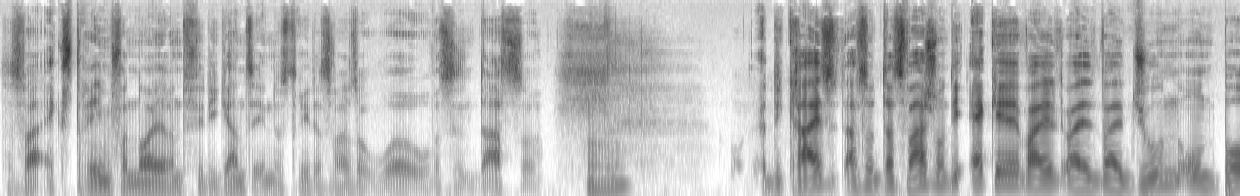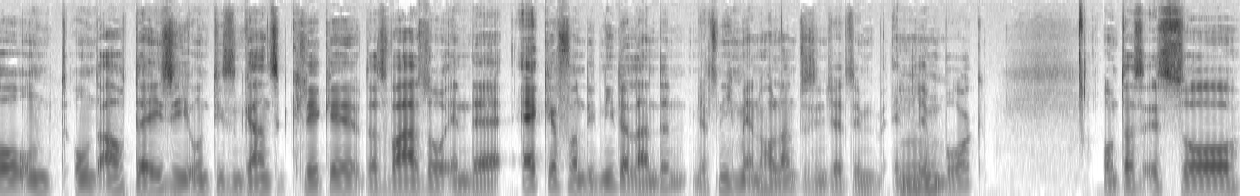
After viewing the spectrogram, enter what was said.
das war extrem verneuernd für die ganze Industrie. Das war so, wow, was ist denn das so? Mhm. Die Kreis, also das war schon die Ecke, weil, weil, weil June und Bo und, und auch Daisy und diesen ganzen Clique, das war so in der Ecke von den Niederlanden, jetzt nicht mehr in Holland, wir sind jetzt in, in Mhm. Limburg. Und das ist so,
